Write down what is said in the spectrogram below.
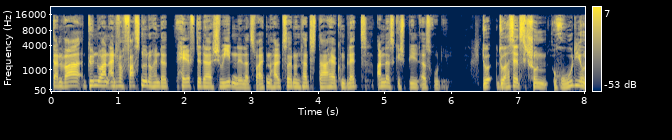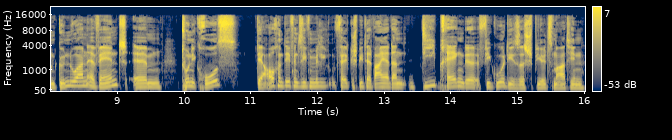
dann war Gündogan einfach fast nur noch in der Hälfte der Schweden in der zweiten Halbzeit und hat daher komplett anders gespielt als Rudi. Du, du hast jetzt schon Rudi und Gündogan erwähnt. Ähm, Toni Kroos, der auch im defensiven Mittelfeld gespielt hat, war ja dann die prägende Figur dieses Spiels, Martin.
